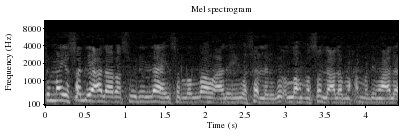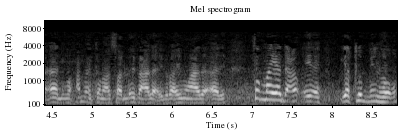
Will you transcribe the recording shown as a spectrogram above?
ثم يصلي على رسول الله صلى الله عليه وسلم. يقول اللهم صل على محمد وعلى آل محمد كما صليت على إبراهيم وعلى اله ثم يدعو يطلب منه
